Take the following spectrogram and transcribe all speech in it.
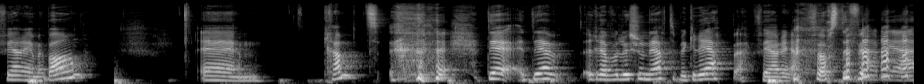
ferie med barn eh, Kremt. Det, det revolusjonerte begrepet ferie. Første ferie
